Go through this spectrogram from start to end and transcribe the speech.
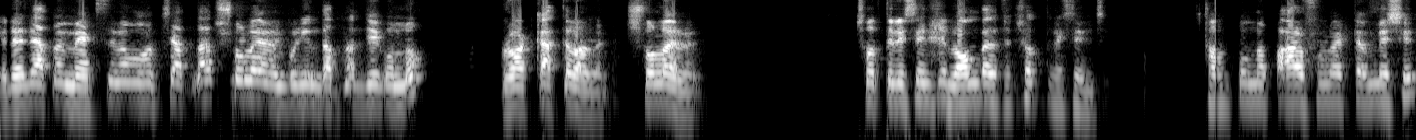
এটা যে আপনার ম্যাক্সিমাম হচ্ছে আপনার ষোলো এম পর্যন্ত আপনার যে কোনো রড কাটতে পারবেন। ষোলো এম ছত্রিশ ইঞ্চি লম্বা হচ্ছে ছত্রিশ ইঞ্চি। সম্পূর্ণ পাওয়ারফুল একটা মেশিন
